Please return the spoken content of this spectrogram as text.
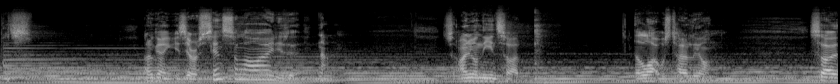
What's, I'm going, is there a sensor light? Is it? No. It's only on the inside. The light was totally on. So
